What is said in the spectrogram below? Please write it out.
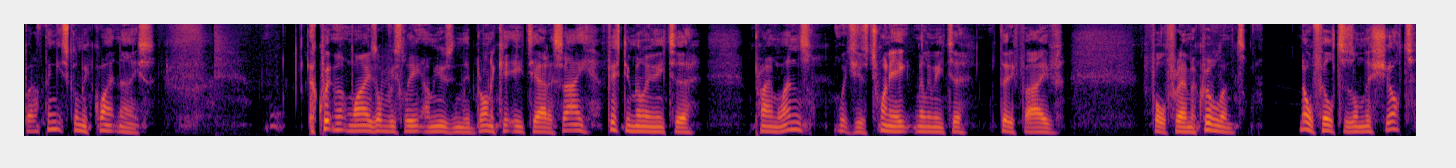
But I think it's going to be quite nice. Equipment wise, obviously, I'm using the Bronica ETRSI 50mm prime lens, which is 28mm 35 full frame equivalent. No filters on this shot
